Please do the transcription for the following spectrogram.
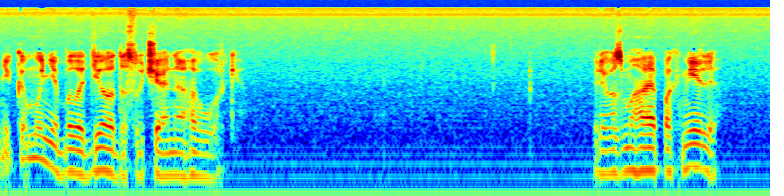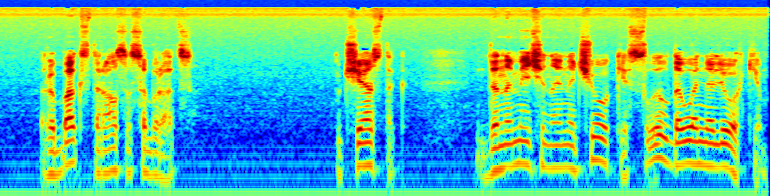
Никому не было дела до случайной оговорки. Превозмогая похмелье, рыбак старался собраться. Участок, до намеченной ночевки слыл довольно легким.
